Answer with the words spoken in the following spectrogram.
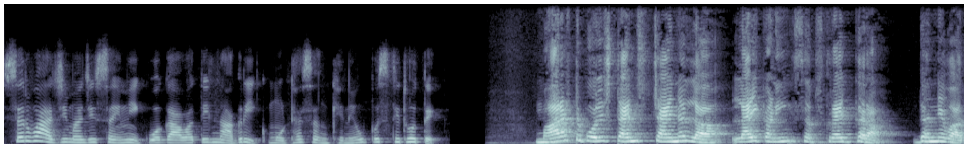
सर्व आजी माजी सैनिक व गावातील नागरिक मोठ्या संख्येने उपस्थित होते. महाराष्ट्र पोलीस टाइम्स चॅनलला लाईक आणि सबस्क्राईब करा. धन्यवाद.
